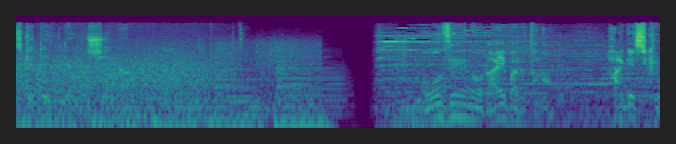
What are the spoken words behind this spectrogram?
つけていってほしいな。大勢のライバルとの激しく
